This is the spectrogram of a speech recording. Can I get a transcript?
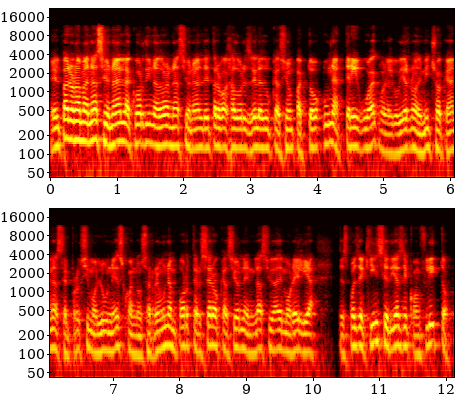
El panorama nacional, la Coordinadora Nacional de Trabajadores de la Educación pactó una tregua con el gobierno de Michoacán hasta el próximo lunes, cuando se reúnan por tercera ocasión en la ciudad de Morelia, después de 15 días de conflicto.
